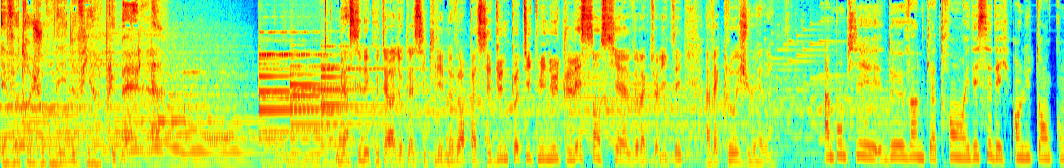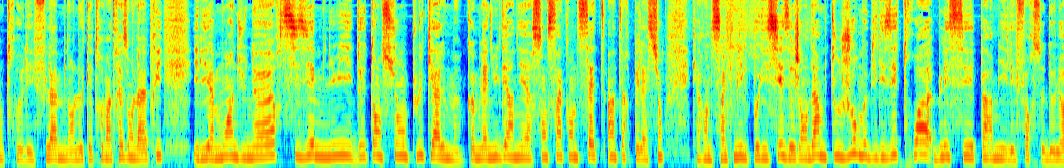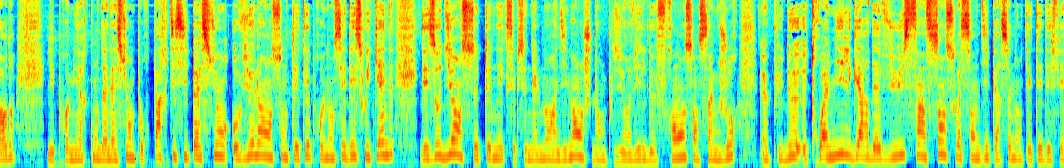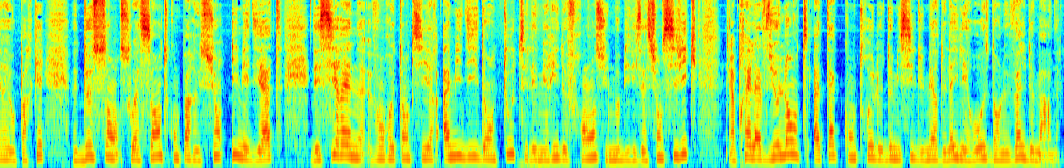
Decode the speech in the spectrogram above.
Et votre journée devient plus belle. Merci d'écouter Radio Classique. Il est 9h passé d'une petite minute, l'essentiel de l'actualité avec Chloé Juel. Un pompier de 24 ans est décédé en luttant contre les flammes dans le 93. On l'a appris il y a moins d'une heure. Sixième nuit de tension plus calme, comme la nuit dernière. 157 interpellations, 45 000 policiers et gendarmes toujours mobilisés. Trois blessés parmi les forces de l'ordre. Les premières condamnations pour participation aux violences ont été prononcées dès ce week-end. Des audiences se tenaient exceptionnellement un dimanche dans plusieurs villes de France. En cinq jours, plus de 3000 gardes à vue. 570 personnes ont été déférées au parquet 260 comparutions immédiates. Des sirènes vont retentir à midi dans toutes les mairies de France, une mobilisation civique après la violente attaque contre le domicile du maire de l'Aille-les-Roses dans le Val-de-Marne.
